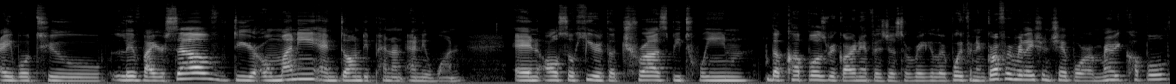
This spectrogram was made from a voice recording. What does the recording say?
able to live by yourself, do your own money, and don't depend on anyone. And also hear the trust between the couples regarding if it's just a regular boyfriend and girlfriend relationship or a married couple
